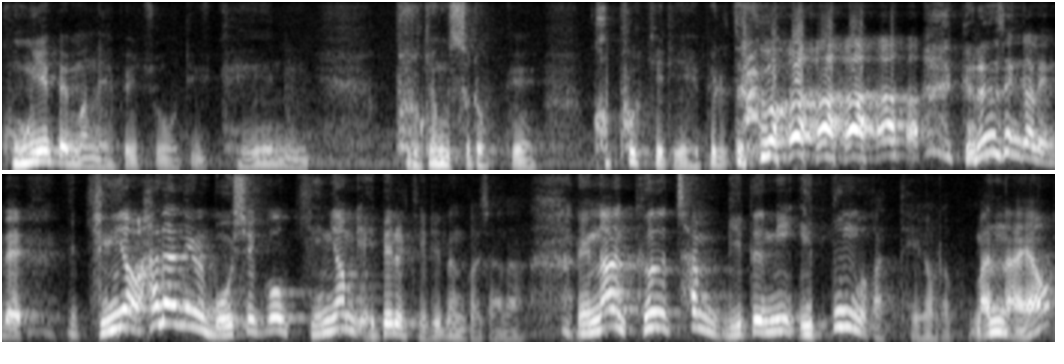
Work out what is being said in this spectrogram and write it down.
공예배만 예배 줘. 어디 개인이 불경스럽게 커플끼리 예배를 드리고 그런 생각인데 기념 하나님을 모시고 기념 예배를 드리는 거잖아. 난 그 참 믿음이 이쁜 것 같아요, 여러분. 맞나요?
